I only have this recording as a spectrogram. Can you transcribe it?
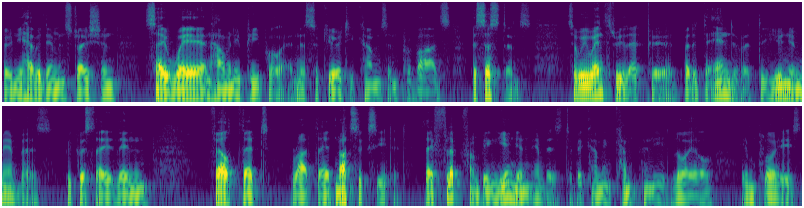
when you have a demonstration, say where and how many people, and the security comes and provides assistance. So we went through that period, but at the end of it, the union members, because they then felt that, right, they had not succeeded, they flipped from being union members to becoming company loyal employees.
